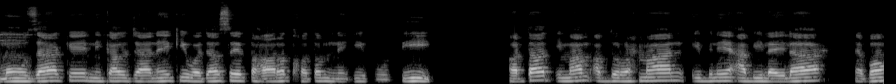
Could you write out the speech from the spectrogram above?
मोज़ा के निकल जाने की वजह से तहारत ख़त्म नहीं होती অর্থাৎ ইমাম আব্দুর রহমান ইবনে আবি লাইলা এবং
